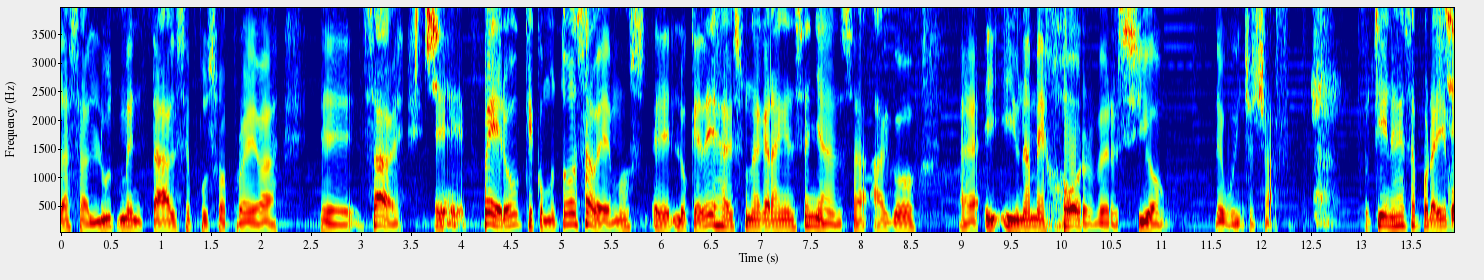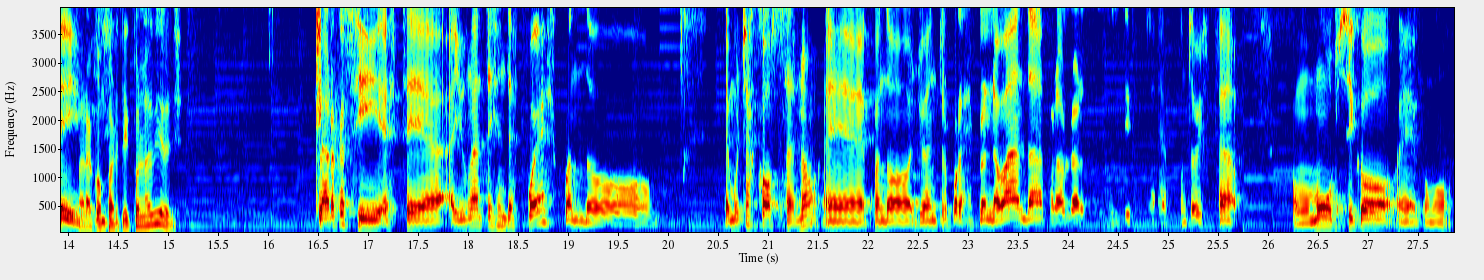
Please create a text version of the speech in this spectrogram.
la salud mental se puso a prueba, eh, ¿sabes? Eh, pero que como todos sabemos, eh, lo que deja es una gran enseñanza, algo y, y, una mejor versión de Wincho Schaffer. ¿Tú tienes esa por ahí para compartir con la audiencia? Claro que sí. Este, hay un antes y un después cuando de muchas cosas, ¿no? Eh, cuando yo entro, por ejemplo, en la banda para hablar desde el, punto de vista como músico, eh, como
